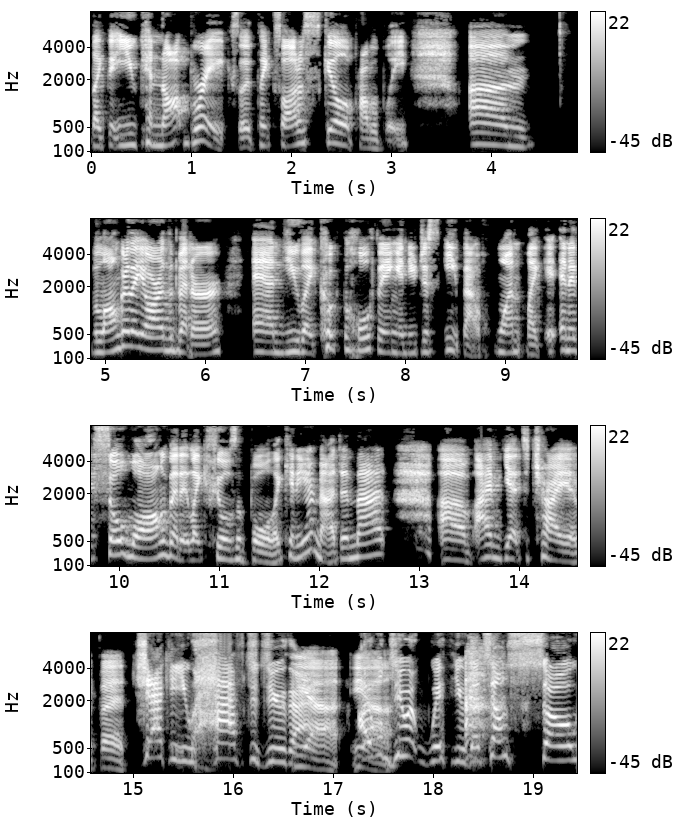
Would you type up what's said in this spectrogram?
like that you cannot break. So it takes a lot of skill, probably. Um, the longer they are, the better. And you like cook the whole thing, and you just eat that one like, it, and it's so long that it like fills a bowl. Like, can you imagine that? Um, I have yet to try it, but Jackie, you have to do that. yeah, yeah. I will do it with you. That sounds so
